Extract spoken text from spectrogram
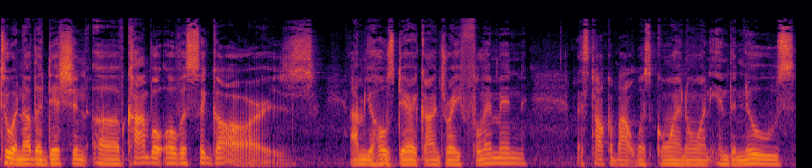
to another edition of Convo Over Cigars. I'm your host, Derek Andre Fleming. Let's talk about what's going on in the news,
